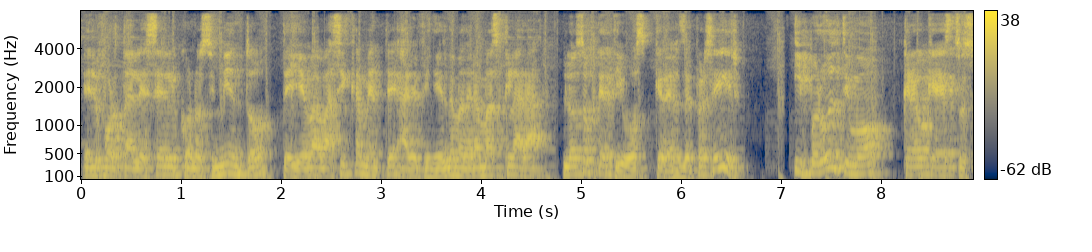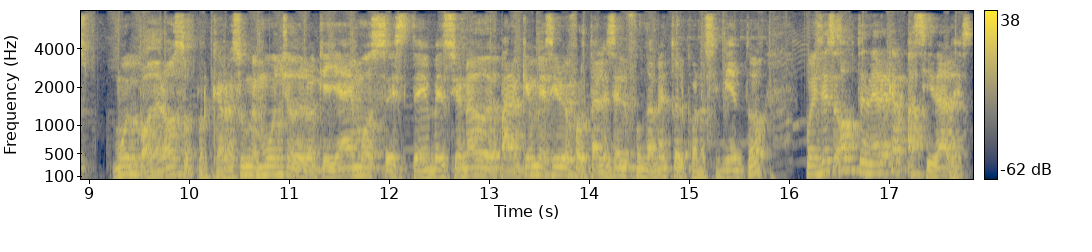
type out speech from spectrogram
El fortalecer el conocimiento te lleva básicamente a definir de manera más clara los objetivos que debes de perseguir. Y por último, creo que esto es muy poderoso porque resume mucho de lo que ya hemos este, mencionado de para qué me sirve fortalecer el fundamento del conocimiento, pues es obtener capacidades.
